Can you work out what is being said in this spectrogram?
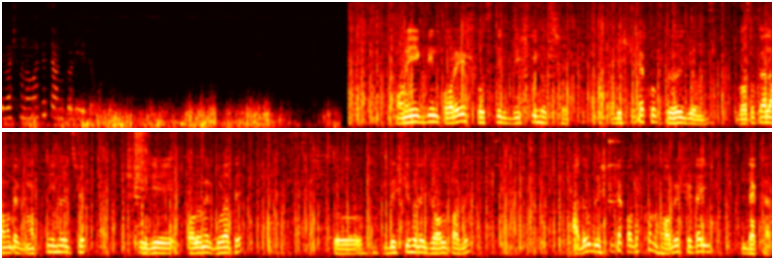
এবার সোনামাকে চান করিয়ে দেবো। অনেক দিন পরে স্বস্তির বৃষ্টি হচ্ছে। বৃষ্টিটা খুব প্রয়োজন। গতকাল আমাদের গাঁথনি হয়েছে এই যে কলমের গোড়াতে। তো বৃষ্টি হলে জল পাবে। আদৌ বৃষ্টিটা কতক্ষণ হবে সেটাই দেখার।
